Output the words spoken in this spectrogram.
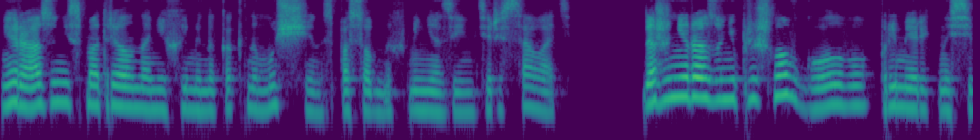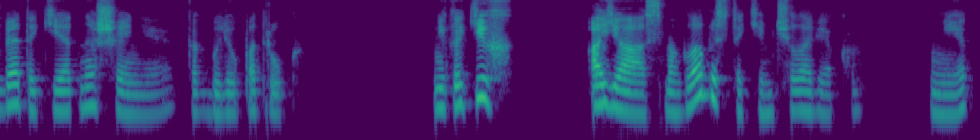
ни разу не смотрела на них именно как на мужчин, способных меня заинтересовать. Даже ни разу не пришло в голову примерить на себя такие отношения, как были у подруг. Никаких «а я смогла бы с таким человеком?» Нет,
